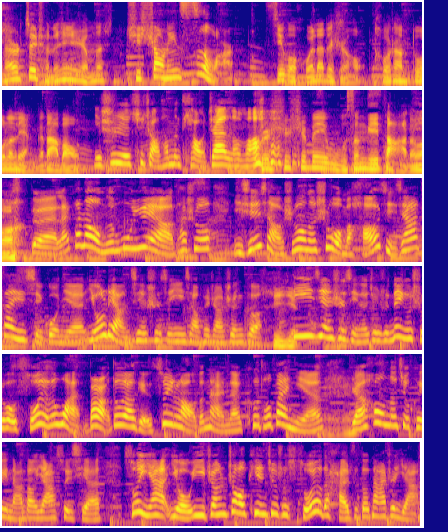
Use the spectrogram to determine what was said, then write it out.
但是最蠢的事情是什么呢？去少林寺玩，结果回来的时候头上多了两个大包。你是去找他们挑战了吗？不是，是被武僧给打的吗？对，来看到我们的沐月啊，他说以前小时候呢，是我们好几家在一起过年，有两件事情印象非常深刻。第一件事情呢，就是那个时候所有的晚辈都要给最老的奶奶磕头拜年，然后呢就可以拿到压岁钱。所以啊，有一张照片就是所有的孩子都拿着牙。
